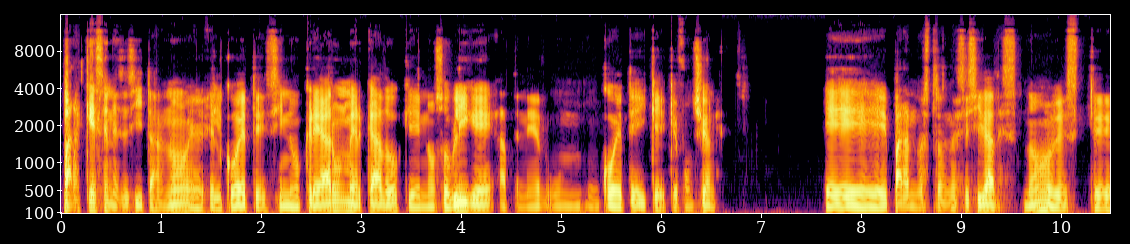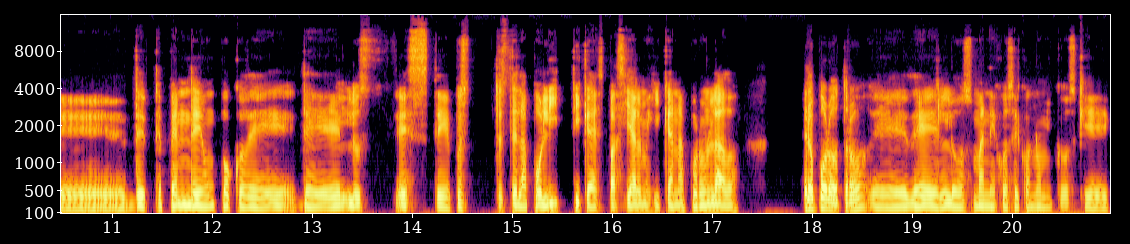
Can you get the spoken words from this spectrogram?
para qué se necesita ¿no? el, cohete, sino crear un mercado que nos obligue a tener un, cohete y que funcione. Eh, para nuestras necesidades, ¿no? Este depende un poco de, los, este, pues, la política espacial mexicana por un lado, pero por otro, eh, de los manejos económicos que,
